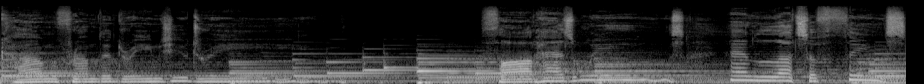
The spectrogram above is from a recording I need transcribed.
come from the dreams you dream. Thought has wings, and lots of things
